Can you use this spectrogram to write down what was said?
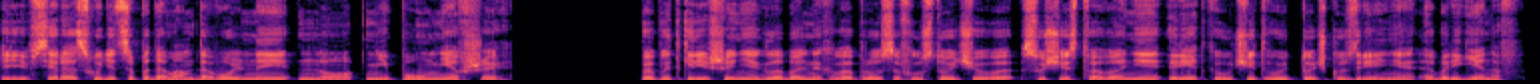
и все расходятся по домам довольные, но не поумневшие. Попытки решения глобальных вопросов устойчивого существования редко учитывают точку зрения аборигенов.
